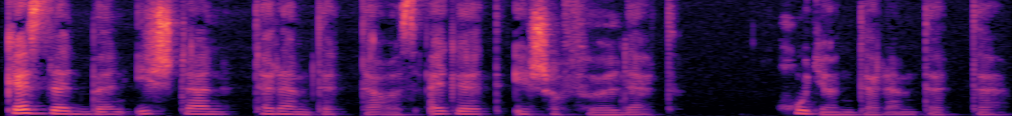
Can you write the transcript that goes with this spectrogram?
Kezdetben Isten teremtette az eget és a földet. Hogyan teremtette?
